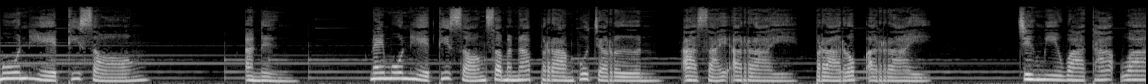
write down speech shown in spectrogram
มูลเหตุที่สองอันหนึ่ง ในมูลเหตุที่สองสมณพราหมณ์ผู้เจริญ อาศัยอะไร ปรารบอะไร จึงมีวาทะว่า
